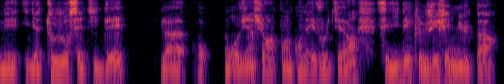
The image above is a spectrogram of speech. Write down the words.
mais il y a toujours cette idée, là on, revient sur un point qu'on a évoqué avant, c'est l'idée que le juif est de nulle part.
